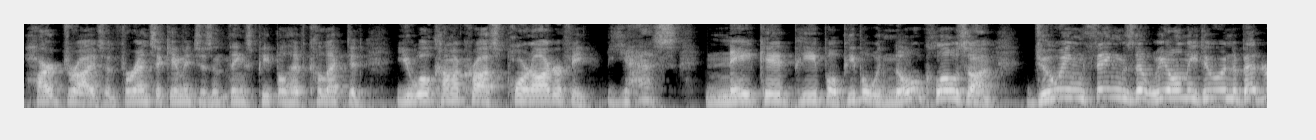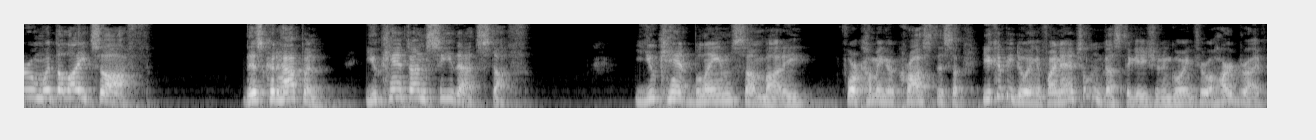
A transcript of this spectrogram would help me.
hard drives and forensic images and things people have collected. You will come across pornography. Yes, naked people, people with no clothes on, doing things that we only do in the bedroom with the lights off. This could happen. You can't unsee that stuff. You can't blame somebody for coming across this. Stuff. You could be doing a financial investigation and going through a hard drive,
